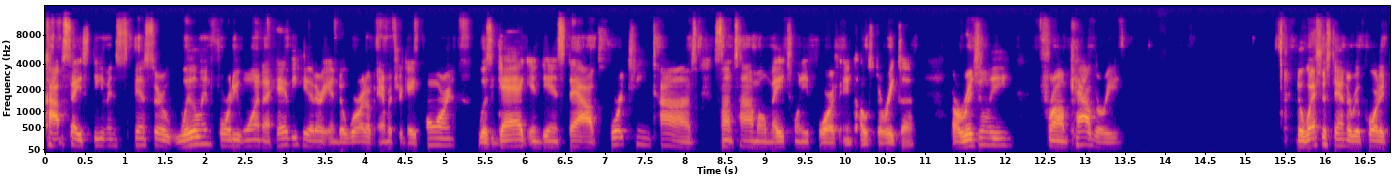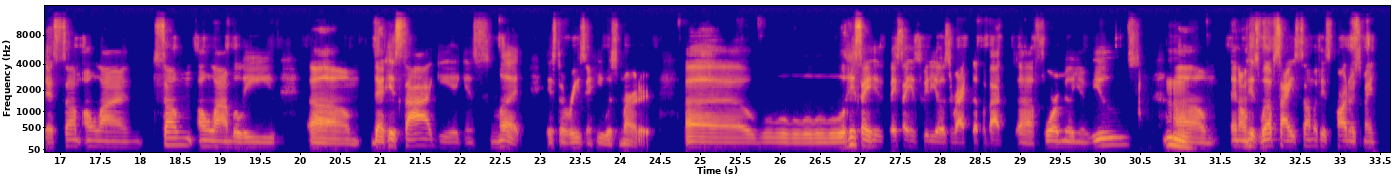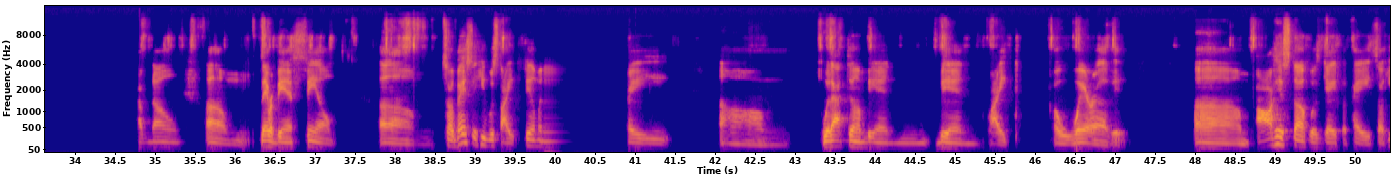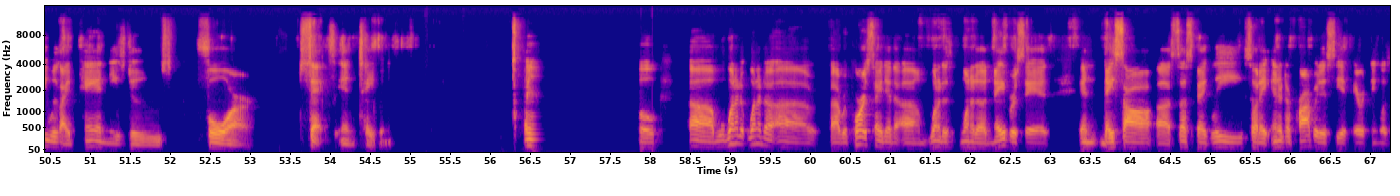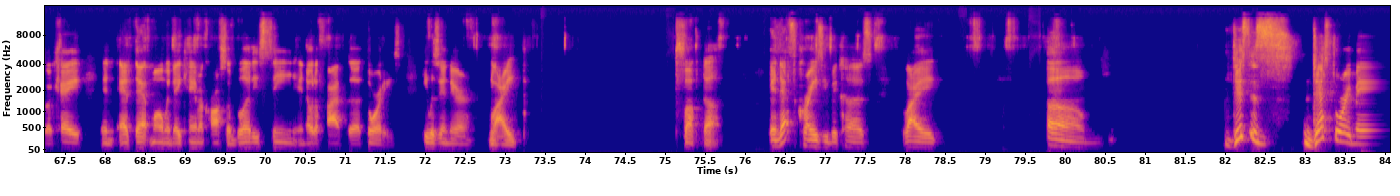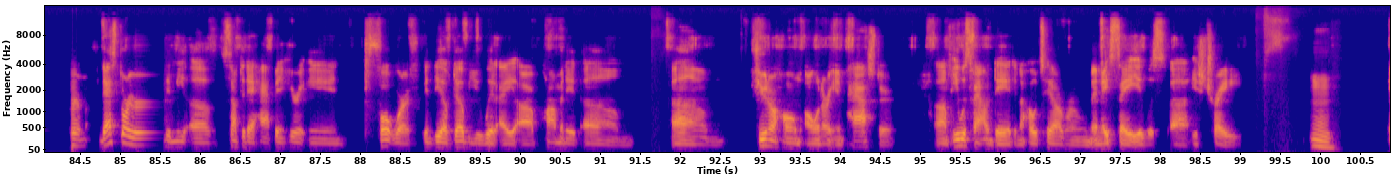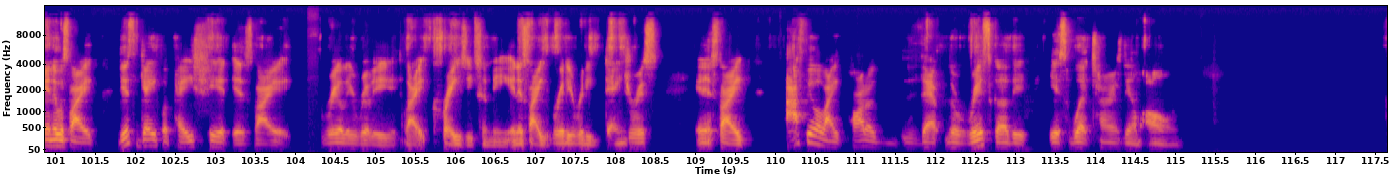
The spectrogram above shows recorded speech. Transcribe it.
Cops say Steven Spencer Whelan, 41, a heavy hitter in the world of amateur gay porn, was gagged and then stabbed 14 times sometime on May 24th in Costa Rica. Originally from Calgary, the Western Standard reported that some online some online believe um, that his side gig in smut is the reason he was murdered. Uh, he say his, they say his videos racked up about uh, four million views. Mm-hmm. Um, and on his website, some of his partners may I've known um, they were being filmed. Um, so basically, he was like filming a um, without them being being like aware of it. Um, all his stuff was gay for pay, so he was like paying these dudes for sex and taping. And so, uh, one of the one of the uh, uh, reports say that um, one of the one of the neighbors said, and they saw a suspect leave, so they entered the property to see if everything was okay. And at that moment, they came across a bloody scene and notified the authorities. He was in there like fucked up, and that's crazy because like um this is that story made that story reminded me of something that happened here in Fort Worth in DFW with a uh, prominent um, um, funeral home owner and pastor. Um, he was found dead in a hotel room, and they say it was uh, his trade. Mm. And it was like this gay for pay shit is like really, really like crazy to me, and it's like really, really dangerous. And it's like I feel like part of that the risk of it is what turns them on.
